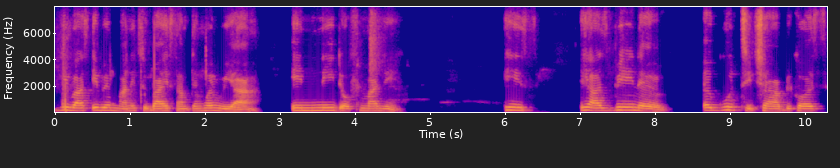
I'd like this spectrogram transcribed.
give us even money to buy something when we are in need of money. He's he has been a, a good teacher because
